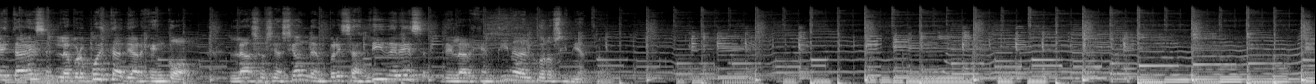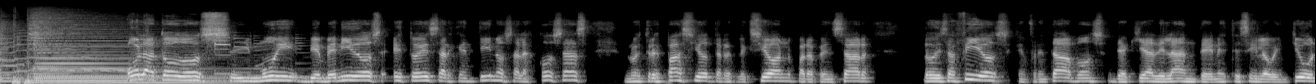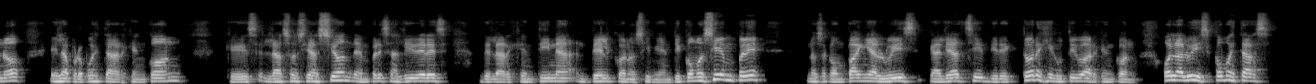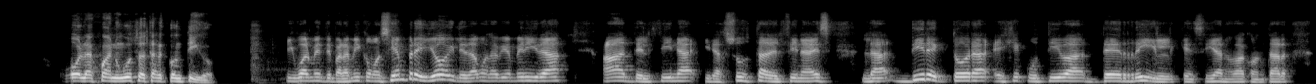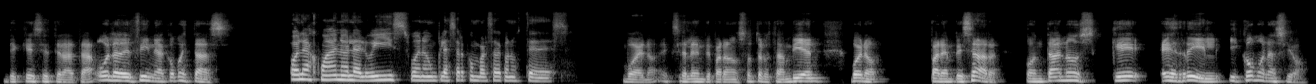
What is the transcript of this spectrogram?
Esta es la propuesta de Argencom, la Asociación de Empresas Líderes de la Argentina del Conocimiento. Hola a todos y muy bienvenidos. Esto es Argentinos a las Cosas, nuestro espacio de reflexión para pensar los desafíos que enfrentamos de aquí adelante en este siglo XXI. Es la propuesta de Argencom que es la Asociación de Empresas Líderes de la Argentina del Conocimiento. Y como siempre, nos acompaña Luis Galeazzi, director ejecutivo de Argencon. Hola Luis, ¿cómo estás? Hola Juan, un gusto estar contigo. Igualmente para mí, como siempre, y hoy le damos la bienvenida a Delfina Irasusta. Delfina es la directora ejecutiva de RIL, que enseguida nos va a contar de qué se trata. Hola Delfina, ¿cómo estás? Hola Juan, hola Luis. Bueno, un placer conversar con ustedes. Bueno, excelente para nosotros también. Bueno, para empezar, contanos qué es RIL y cómo nació.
